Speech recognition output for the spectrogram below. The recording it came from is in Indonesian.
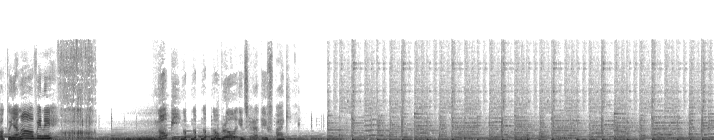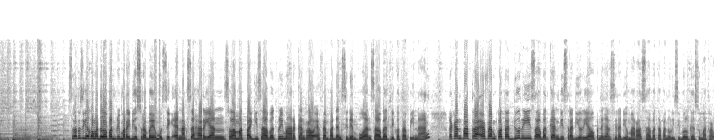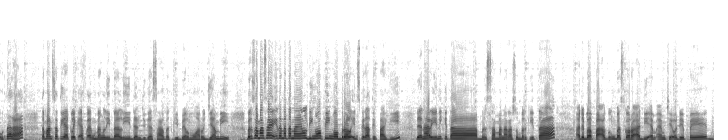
Waktunya ngopi nih. Ngopi, ngo- ngo- ngo- ngobrol inspiratif pagi. 103,8 Prima Radio Surabaya Musik Enak Seharian Selamat pagi sahabat Prima Rekan Rau FM Padang Sidempuan Sahabat Tri Kota Pinang Rekan Patra FM Kota Duri Sahabat Kandis Radio Riau Pendengar si Radio Maros Sahabat Tapanulisi Bolga Sumatera Utara Teman setia Klik FM Bangli Bali Dan juga sahabat Gibel Muaro Jambi. Bersama saya Ira Nathanael di Ngopi Ngobrol Inspiratif Pagi. Dan hari ini kita bersama narasumber kita ada Bapak Agung Baskoro Adi MMC ODP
